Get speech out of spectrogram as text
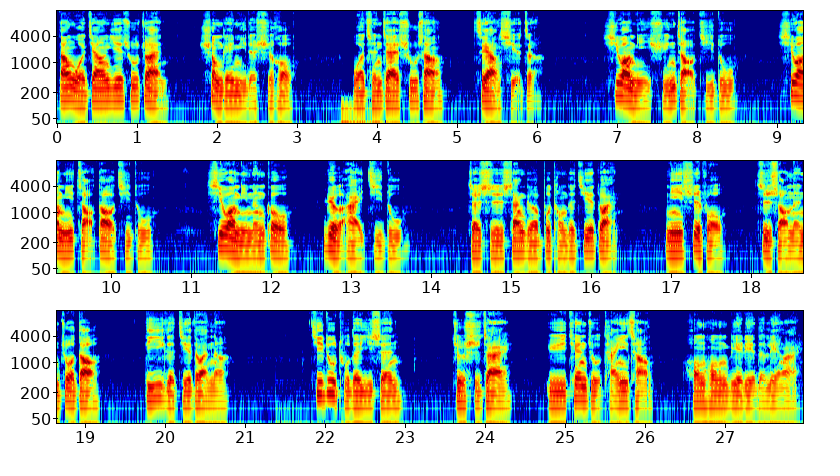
当我将耶稣传送给你的时候，我曾在书上这样写着：希望你寻找基督，希望你找到基督，希望你能够热爱基督。这是三个不同的阶段，你是否至少能做到第一个阶段呢？基督徒的一生就是在与天主谈一场轰轰烈烈的恋爱。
